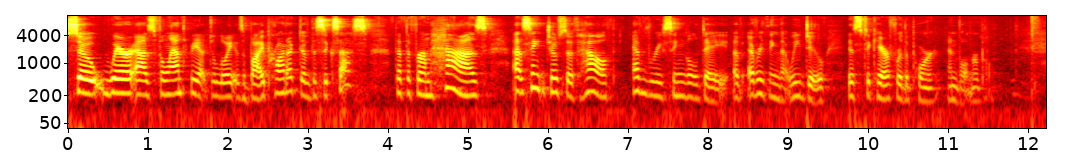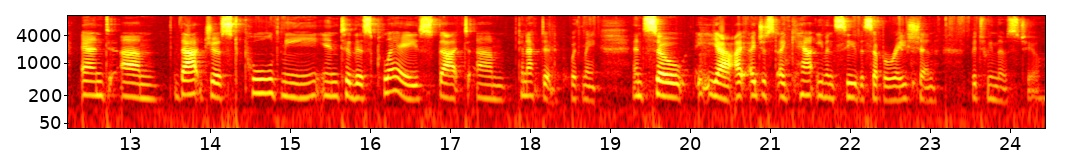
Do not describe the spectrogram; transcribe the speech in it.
So, whereas philanthropy at Deloitte is a byproduct of the success that the firm has, at St. Joseph Health, every single day of everything that we do is to care for the poor and vulnerable. And um, that just pulled me into this place that um, connected with me. And so, yeah, I, I just I can't even see the separation between those two.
